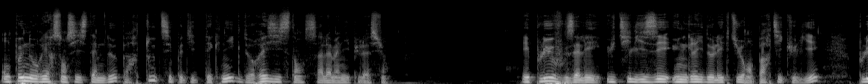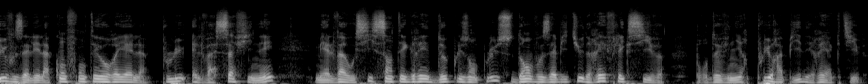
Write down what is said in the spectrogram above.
On peut nourrir son système 2 par toutes ces petites techniques de résistance à la manipulation. Et plus vous allez utiliser une grille de lecture en particulier, plus vous allez la confronter au réel, plus elle va s'affiner mais elle va aussi s'intégrer de plus en plus dans vos habitudes réflexives pour devenir plus rapide et réactive.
